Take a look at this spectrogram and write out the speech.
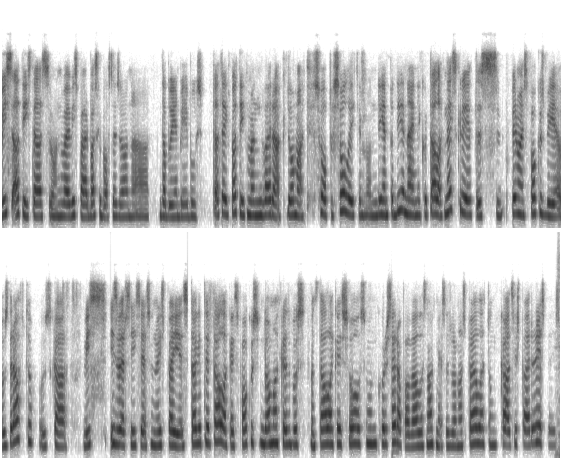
viss attīstās un vai vispār basketbola sezonā WNBA būs. Tā teikt, patīk man vairāk domāt soli pa solītim un dienu pa dienai, nekur tālāk neskriet. Tas pirmais fokus bija uz draftu, uz kā viss izvērsīsies un viss paies. Tagad ir tālākais fokus un domāt, kas būs mans tālākais solis un kuras Eiropā vēlos nākamajā sezonā spēlēt un kāds vispār ir iespējas.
